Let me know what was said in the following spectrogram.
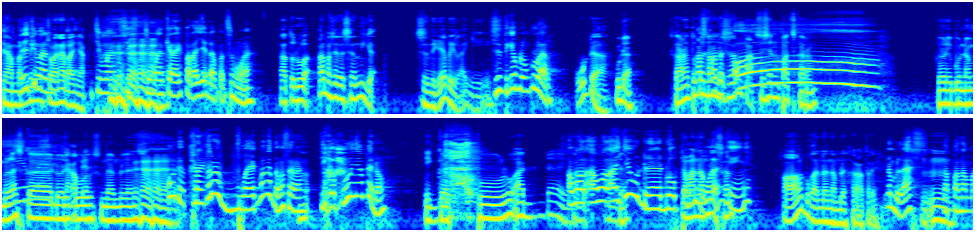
Yang penting cuman- cuannya banyak. Cuman cuman karakter aja dapat semua. Satu dua kan masih ada season 3. Season 3 beli lagi. Season 3 belum keluar. Udah. Udah. Sekarang tuh Kan kan sekarang udah season 4. Season 4 sekarang. Oh. 2016 ke ya? 2019. Oh, udah karakternya banyak banget dong sekarang. 30 nyampe dong. 30 ada ya. Awal-awal aja udah 20 Cuma 16 kan? kayaknya. Awal bukan ada 16 karakternya. 16, 8 nama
